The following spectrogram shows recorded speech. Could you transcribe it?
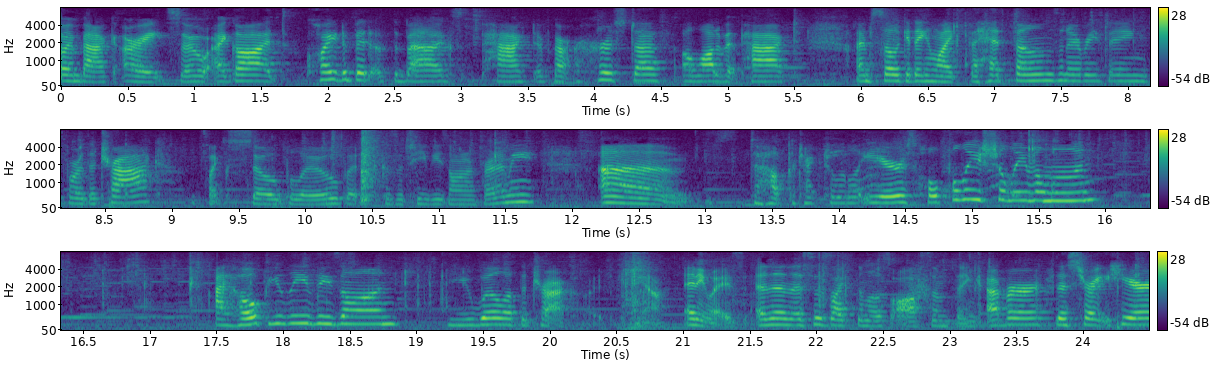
I'm back. All right, so I got quite a bit of the bags packed. I've got her stuff, a lot of it packed. I'm still getting like the headphones and everything for the track. It's like so blue, but it's because the TV's on in front of me. Um, to help protect her little ears. Hopefully she'll leave them on. I hope you leave these on. You will at the track yeah anyways and then this is like the most awesome thing ever this right here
